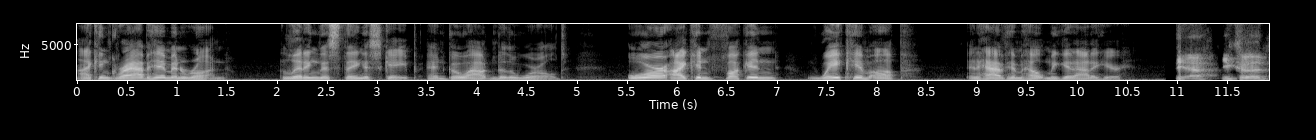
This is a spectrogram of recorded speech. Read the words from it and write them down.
I can grab him and run, letting this thing escape and go out into the world. Or I can fucking wake him up and have him help me get out of here. Yeah, you could.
